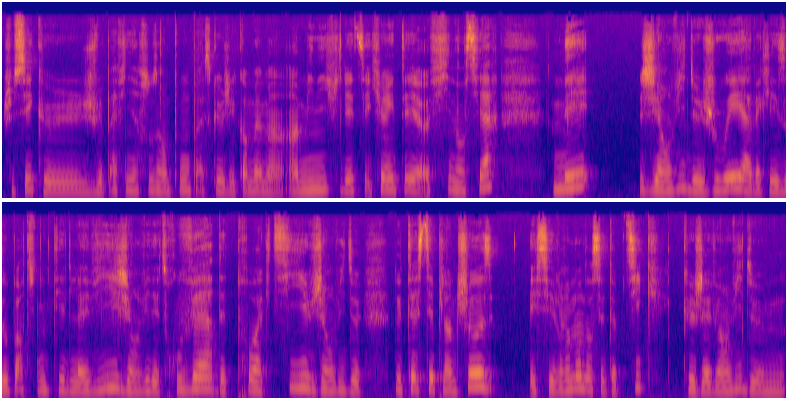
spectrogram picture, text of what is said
je sais que je vais pas finir sous un pont parce que j'ai quand même un, mini filet de sécurité euh, financière, mais j'ai envie de jouer avec les opportunités de la vie, j'ai envie d'être ouverte, d'être proactive, j'ai envie de, tester plein de choses, et c'est vraiment dans cette optique que j'avais envie de,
